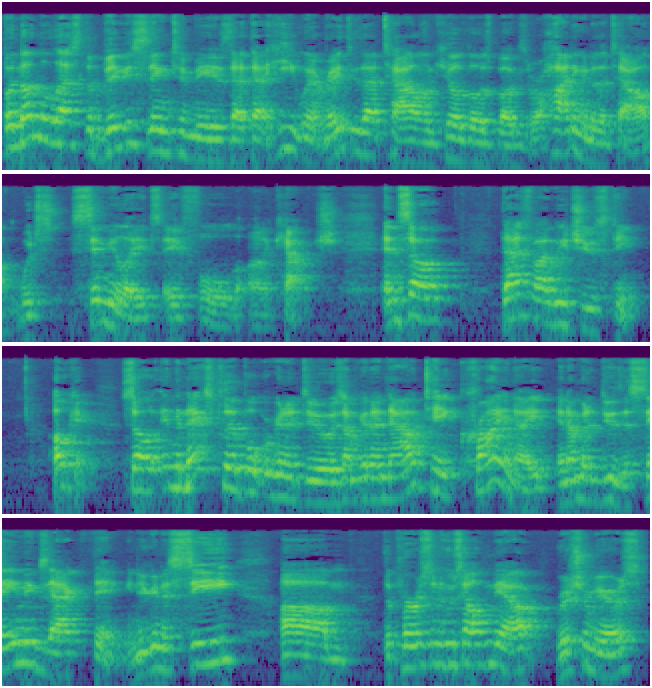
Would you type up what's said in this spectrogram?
but nonetheless, the biggest thing to me is that that heat went right through that towel and killed those bugs that were hiding under the towel, which simulates a fold on a couch. And so that's why we choose steam. Okay, so in the next clip, what we're going to do is I'm going to now take Cryonite and I'm going to do the same exact thing. And you're going to see um, the person who's helping me out, Rich Ramirez,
